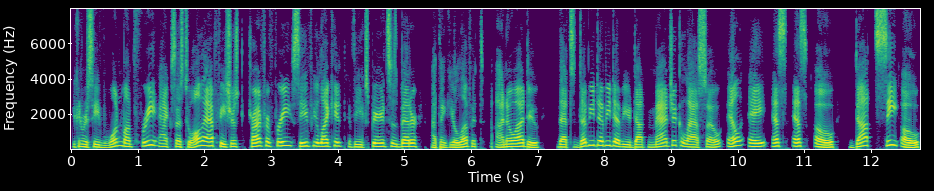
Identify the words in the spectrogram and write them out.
You can receive one month free access to all the app features. Try it for free. See if you like it. If the experience is better, I think you'll love it. I know I do. That's www.magiclasso.co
